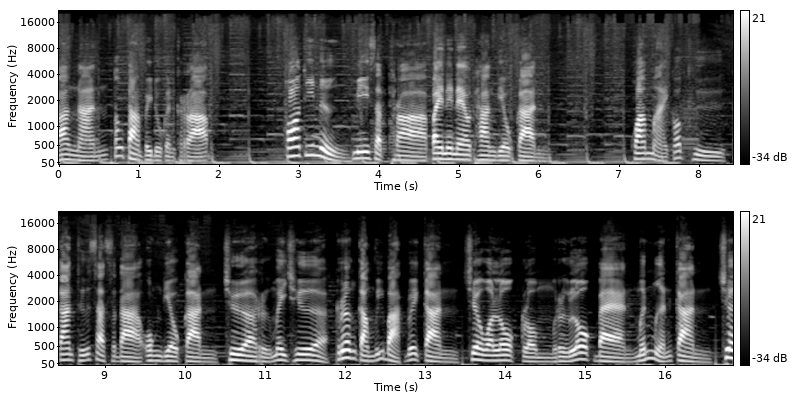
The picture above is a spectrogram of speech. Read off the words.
บ้างนั้น ต้องตามไปดูกันครับข้อที่ 1 มีศรัทธาไปในแนวทางเดียวกัน ความหมายก็คือการถือศาสดาองค์เดียวกัน เชื่อหรือไม่เชื่อ เรื่องกรรมวิบากด้วยกัน เชื่อว่าโลกกลม หรือโลกแบนเหมือนเหมือนกัน เชื่อ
